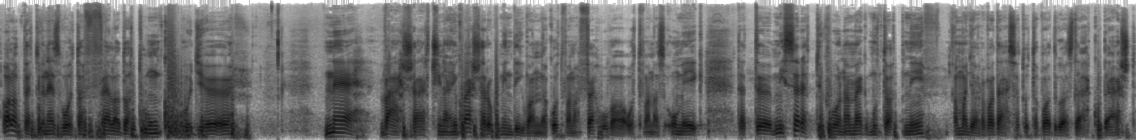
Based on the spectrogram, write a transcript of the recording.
Alapvetően ez volt a feladatunk, hogy ne vásár csináljunk. Vásárok mindig vannak, ott van a Fehova, ott van az Omék, tehát mi szerettük volna megmutatni a magyar vadászatot, a vadgazdálkodást,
